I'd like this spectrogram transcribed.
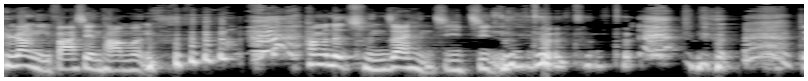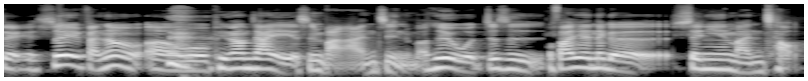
让你发现他们。他们的存在很激进，真的真的，对，所以反正呃，我平常家里也是蛮安静的嘛，所以我就是我发现那个声音蛮吵，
